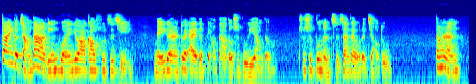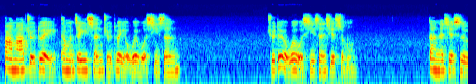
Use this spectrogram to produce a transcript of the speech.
但一个长大的灵魂又要告诉自己，每一个人对爱的表达都是不一样的，就是不能只站在我的角度。当然，爸妈绝对，他们这一生绝对有为我牺牲，绝对有为我牺牲些什么。但那些是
